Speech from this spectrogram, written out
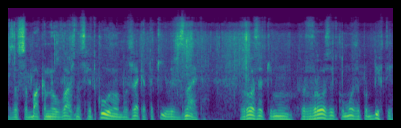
за собаками уважно слідкуємо, бо Жека такий, ви ж знаєте. В розвідки, м- в розвідку може побігти.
